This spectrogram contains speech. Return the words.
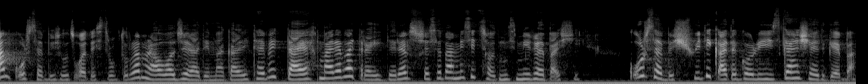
ამ კურსების უწყვეტი სტრუქტურა მრავალჯერადი მაგალითებით დაეხმარება ტრეიდერებს შესაბამისი ცოდნის მიღებაში. კურსების 7 კატეგორიისგან შედგება:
